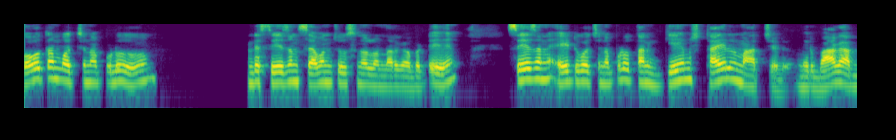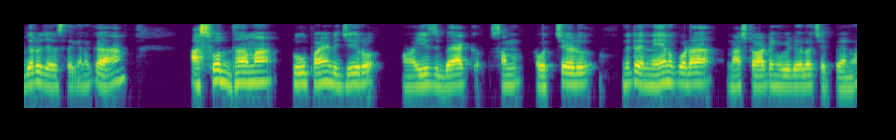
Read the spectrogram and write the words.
గౌతమ్ వచ్చినప్పుడు అంటే సీజన్ సెవెన్ చూసిన వాళ్ళు ఉన్నారు కాబట్టి సీజన్ ఎయిట్కి వచ్చినప్పుడు తన గేమ్ స్టైల్ మార్చాడు. మీరు బాగా అబ్జర్వ్ చేస్తే కనుక Ashwatthama two point zero is back some వచ్చాడు. అంటే నేను కూడా నా స్టార్టింగ్ వీడియోలో చెప్పాను.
